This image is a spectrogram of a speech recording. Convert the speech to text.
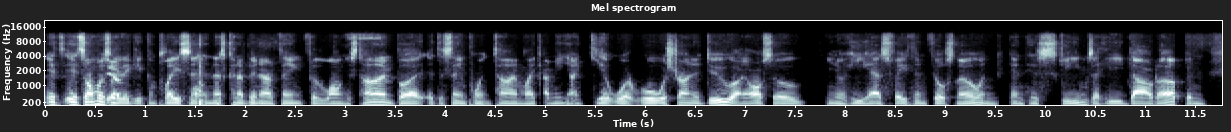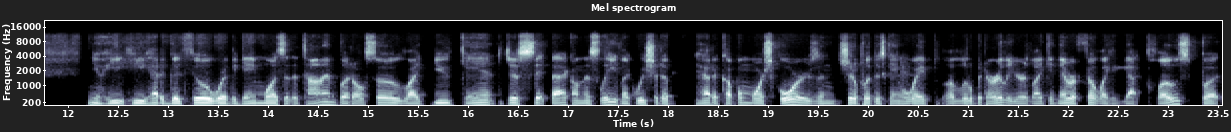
It's it's almost like they get complacent, and that's kind of been our thing for the longest time. But at the same point in time, like I mean, I get what Rhule was trying to do. I also, you know, he has faith in Phil Snow and and his schemes that he dialed up, and you know, he he had a good feel where the game was at the time. But also, like you can't just sit back on this lead. Like we should have had a couple more scores and should have put this game away a little bit earlier. Like it never felt like it got close, but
